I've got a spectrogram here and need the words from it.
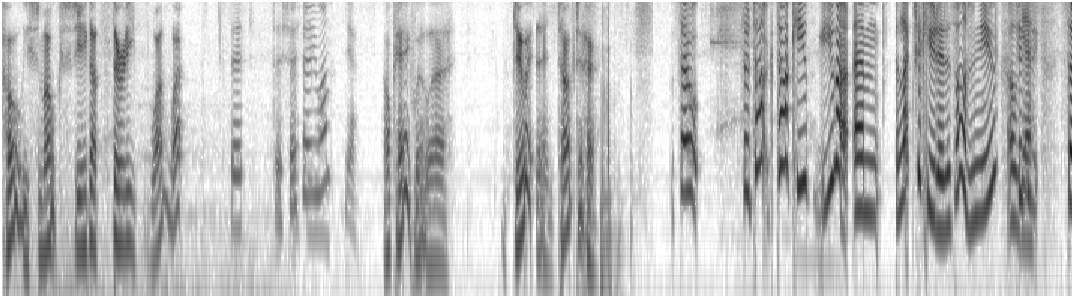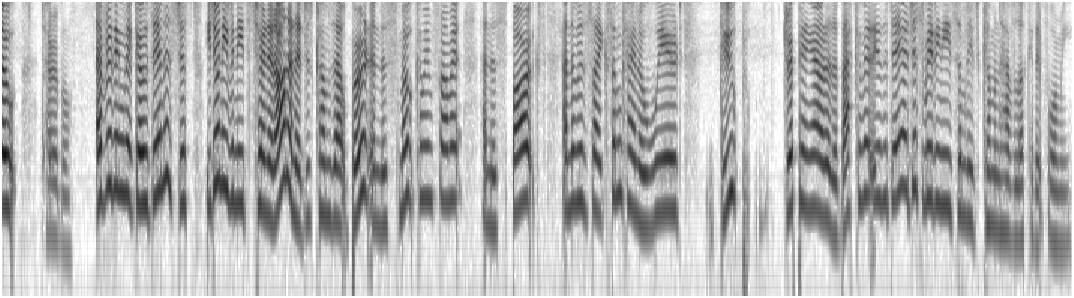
Holy smokes! So you got thirty-one. What? Did I say thirty-one? Yeah. Okay, well, uh, do it then. Talk to her. So, so Doc, Doc, you you got um electrocuted as well, didn't you? Oh, Did- did- yes. So Terrible. everything that goes in is just you don't even need to turn it on, and it just comes out burnt, and there's smoke coming from it, and there's sparks, and there was like some kind of weird goop dripping out of the back of it the other day. I just really need somebody to come and have a look at it for me.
